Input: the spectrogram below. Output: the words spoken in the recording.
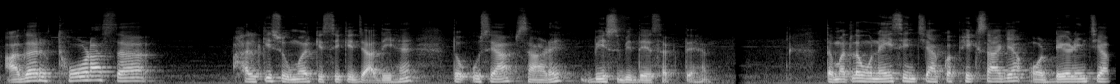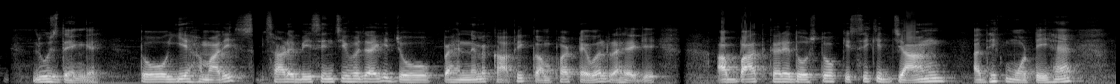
अगर थोड़ा सा हल्की सी उम्र किसी की ज़्यादा है तो उसे आप साढ़े बीस भी दे सकते हैं। तो मतलब उन्नीस इंची आपका फिक्स आ गया और डेढ़ इंची आप लूज़ देंगे। तो ये हमारी साढ़े बीस इंची हो जाएगी, जो पहनने में काफ़ी कंफर्टेबल रहेगी। अब बात करें दोस्तों, किसी की जांग अधिक मोटी है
